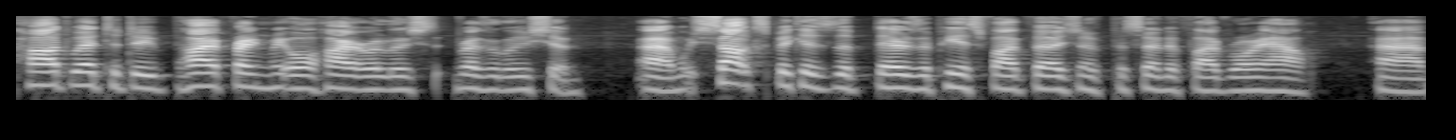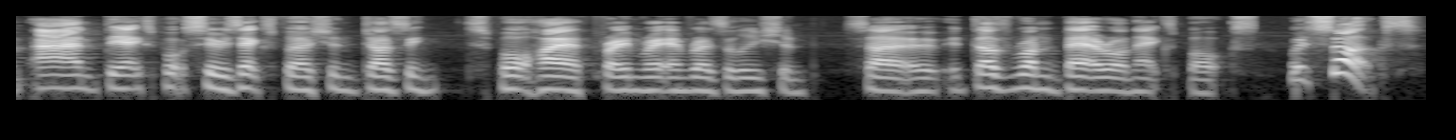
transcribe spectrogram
hardware to do higher frame rate or higher resolution, um, which sucks because the, there is a PS5 version of Persona 5 Royal. Um, and the Xbox Series X version doesn't support higher frame rate and resolution. So it does run better on Xbox, which sucks.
